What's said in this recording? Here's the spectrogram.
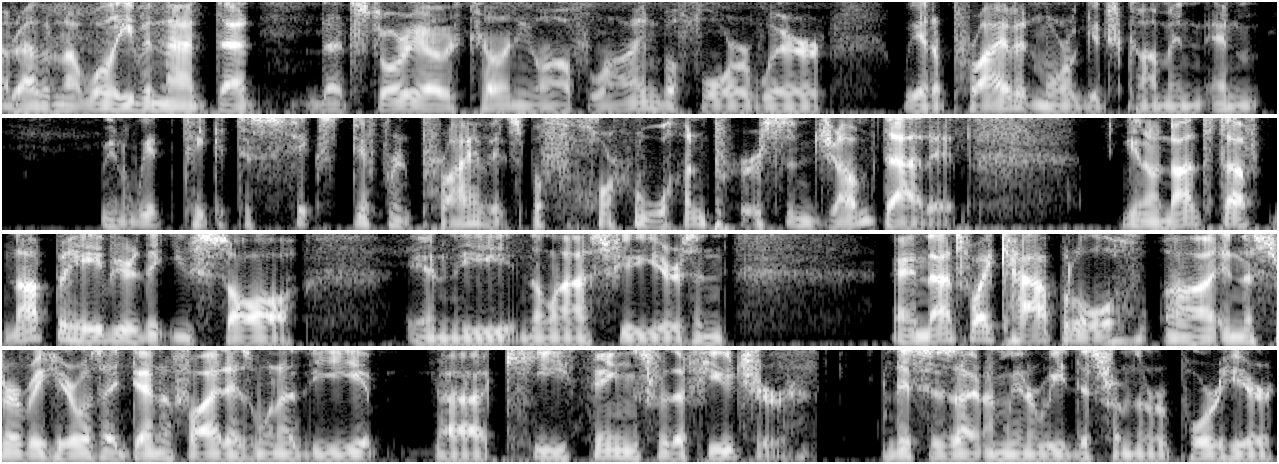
I'd rather not. Well, even that that that story I was telling you offline before, where we had a private mortgage come in, and you know we had to take it to six different privates before one person jumped at it. You know, not stuff, not behavior that you saw in the in the last few years, and and that's why capital uh, in the survey here was identified as one of the uh, key things for the future. This is, I'm going to read this from the report here.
